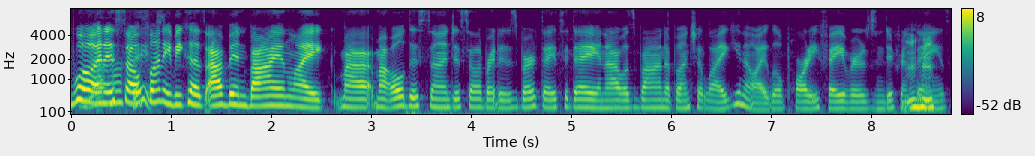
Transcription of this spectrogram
Well, and it's so face. funny because I've been buying like my my oldest son just celebrated his birthday today, and I was buying a bunch of like you know like little party favors and different Mm-hmm. things.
